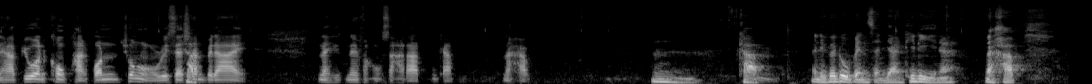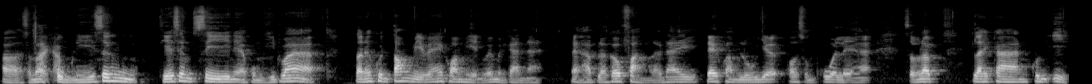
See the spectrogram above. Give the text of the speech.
นะครับพี่อ้วนคงผ่านพ้นช่วงของ recession ครับไปได้ ในในฝั่งของสหรัฐเหมือนกันนะครับ อืมครับอืมอันนี้ก็ดูเป็นสัญญาณที่ดีนะนะครับเอ่อสำหรับใช่ครับกลุ่มนี้ซึ่ง TSMC เนี่ยผมคิดว่า ตอนนั้นคุณต้องมีไว้ให้ความเห็นไว้เหมือนกันนะนะครับ แล้วก็ฟังแล้วได้ได้ความรู้เยอะพอสมควรเลยฮะสำหรับรายการคุณอิก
